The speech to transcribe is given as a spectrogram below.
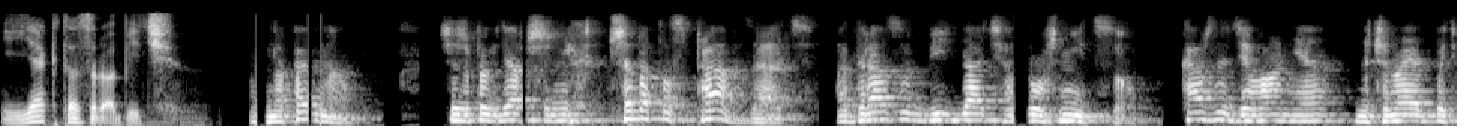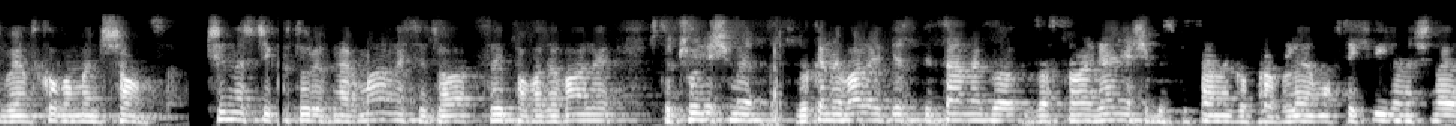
i jak to zrobić? Na pewno. Szczerze powiedziawszy, niech trzeba to sprawdzać. Od razu widać różnicę. Każde działanie zaczyna być wyjątkowo męczące. Czynności, które w normalnej sytuacji powodowały, że czuliśmy, wykonywali bez specjalnego zastanawiania się, bez specjalnego problemu, w tej chwili zaczynają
